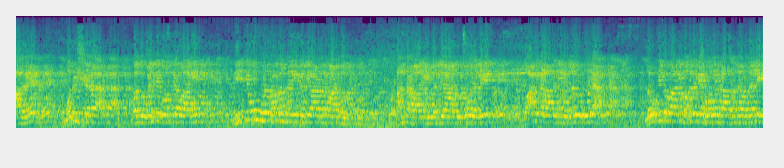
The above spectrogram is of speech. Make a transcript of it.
ಆದರೆ ಮನುಷ್ಯರ ಒಂದು ಒಳಿತಿಗೋಸ್ಕರವಾಗಿ ನಿತ್ಯವೂ ಕೂಡ ಭಗವಂತನಿಗೆ ಕಲ್ಯಾಣವನ್ನು ಮಾಡಬಹುದು ಅಂತಹ ಈ ಕಲ್ಯಾಣ ಉತ್ಸವದಲ್ಲಿ ಭಾಗಿಗಳಾದ ನೀವೆಲ್ಲರೂ ಕೂಡ ಲೌಕಿಕವಾಗಿ ಮೊದಲಿಗೆ ಹೋದಂತಹ ಸಂದರ್ಭದಲ್ಲಿ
